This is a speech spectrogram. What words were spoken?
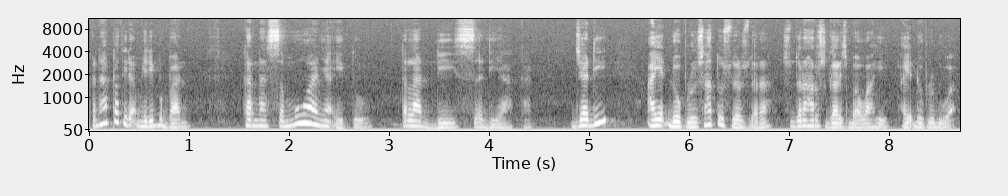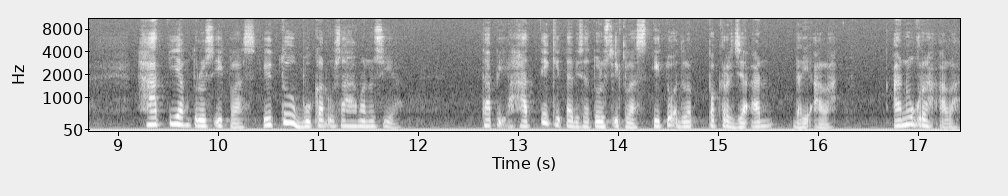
Kenapa tidak menjadi beban? Karena semuanya itu telah disediakan. Jadi ayat 21 saudara-saudara, saudara harus garis bawahi ayat 22. Hati yang tulus ikhlas itu bukan usaha manusia. Tapi hati kita bisa tulus ikhlas itu adalah pekerjaan dari Allah. Anugerah Allah.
